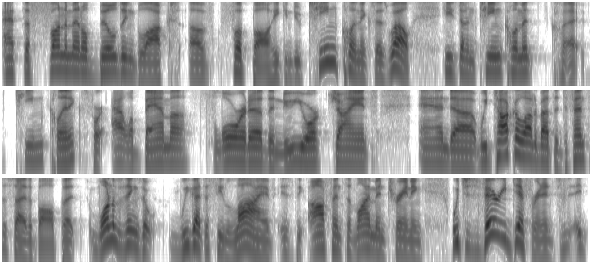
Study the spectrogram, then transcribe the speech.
at the fundamental building blocks of football. He can do team clinics as well. He's done team, cli- cl- team clinics for Alabama, Florida, the New York Giants. And uh, we talk a lot about the defensive side of the ball, but one of the things that we got to see live is the offensive lineman training, which is very different. It's it,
